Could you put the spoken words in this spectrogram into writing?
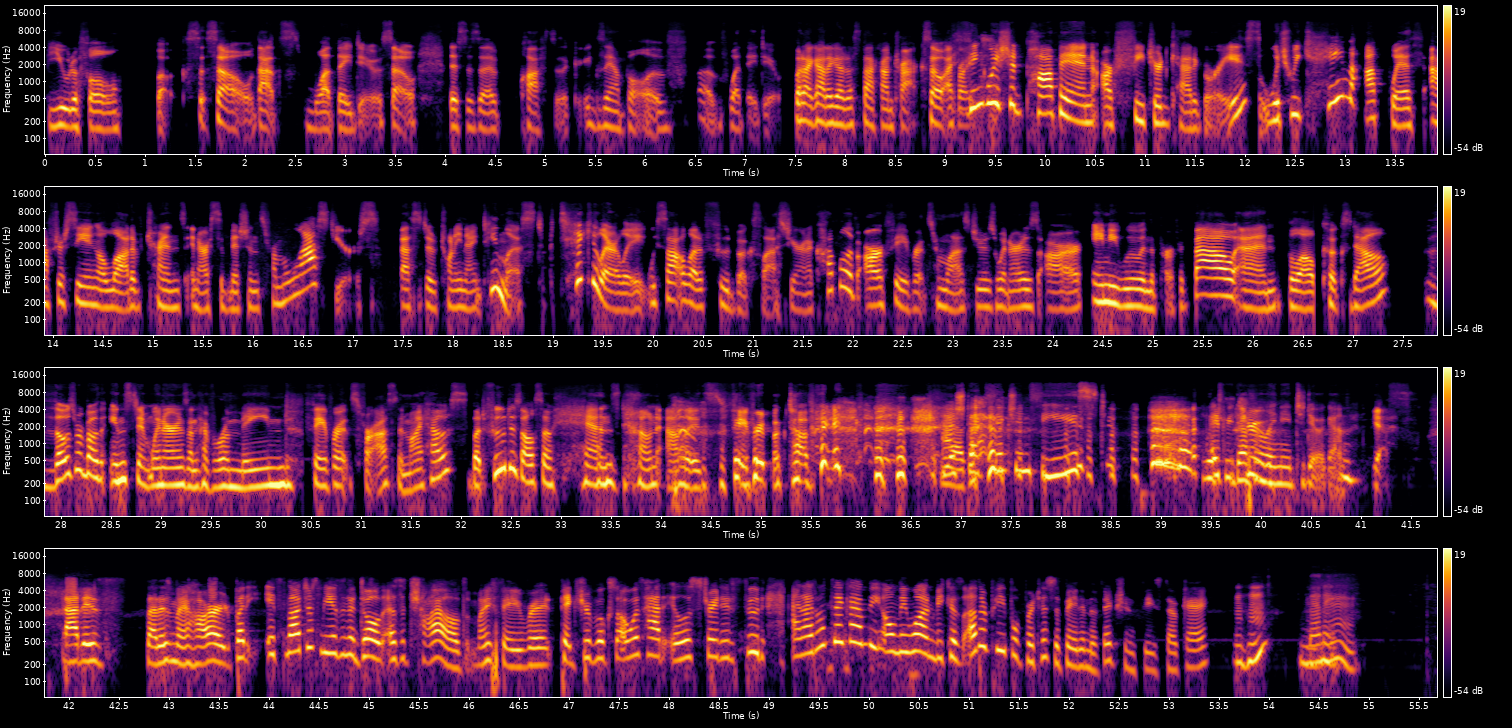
beautiful books. So that's what they do. So this is a classic example of of what they do. But I got to get us back on track. So I think we should pop in our featured categories, which we came up with after seeing a lot of trends in our submissions from last year's best of 2019 list. Particularly, we saw a lot of food books last year, and a couple of our favorites from last year's winners are Amy Wu in the Perfect Bao and Bilal Cook's Daal. Those were both instant winners and have remained favorites for us in my house. But food is also hands down Allie's favorite book topic. Yeah, Hashtag fiction feast, which It's we true. definitely need to do again. yes. That is that is my heart. But it's not just me as an adult. As a child, my favorite picture books always had illustrated food. And I don't think I'm the only one because other people participate in the fiction feast, okay? hmm Many. Mhm.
